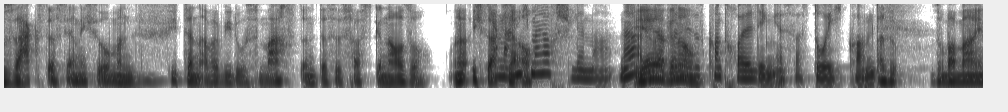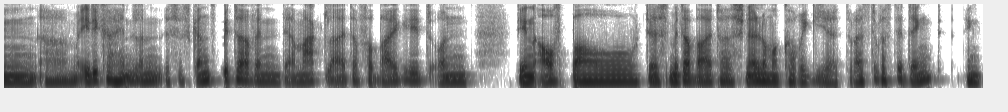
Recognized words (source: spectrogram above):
sagst das ja nicht so, man sieht dann aber, wie du es machst und das ist fast genauso. Ja, Ich sag ja, ja, auch, manchmal noch schlimmer, ne? Also Ja, ja, wenn genau. dieses Kontrollding ist, was durchkommt. also so bei meinen ähm, Edeka-Händlern ist es ganz bitter, wenn der Marktleiter vorbeigeht und den Aufbau des Mitarbeiters schnell nochmal korrigiert. Weißt du, was der denkt? Den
